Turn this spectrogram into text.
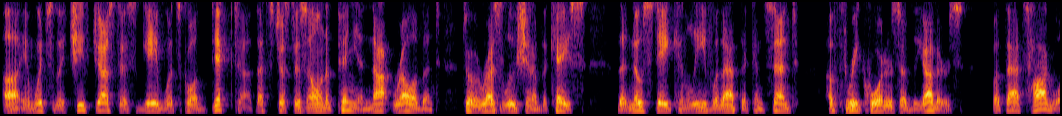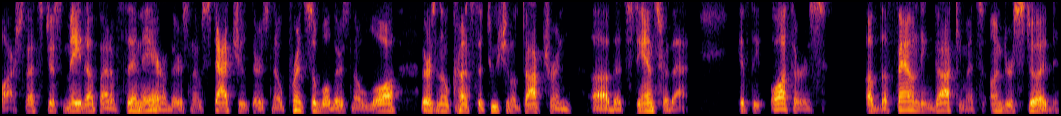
uh, in which the Chief Justice gave what's called dicta. That's just his own opinion, not relevant to the resolution of the case, that no state can leave without the consent of three quarters of the others. But that's hogwash. That's just made up out of thin air. There's no statute, there's no principle, there's no law, there's no constitutional doctrine uh, that stands for that. If the authors of the founding documents understood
